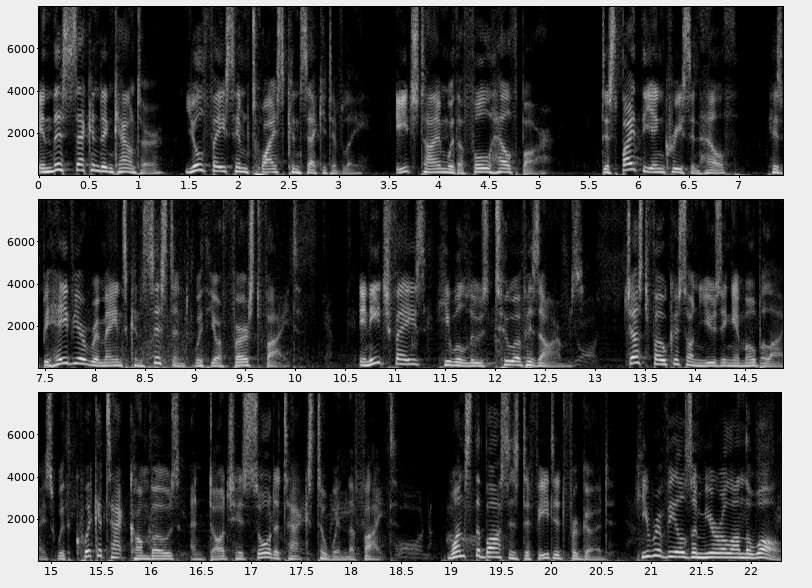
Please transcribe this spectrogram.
In this second encounter, you'll face him twice consecutively, each time with a full health bar. Despite the increase in health, his behavior remains consistent with your first fight. In each phase, he will lose two of his arms. Just focus on using Immobilize with quick attack combos and dodge his sword attacks to win the fight. Once the boss is defeated for good, he reveals a mural on the wall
